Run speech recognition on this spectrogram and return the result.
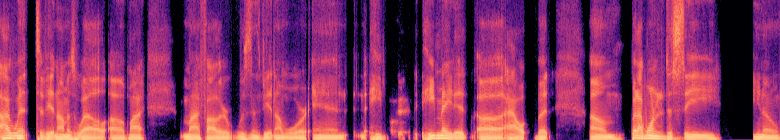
I, I, went to Vietnam as well. Uh, my, my father was in the Vietnam War and he, okay. he made it uh, out, but, um, but I wanted to see, you know,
